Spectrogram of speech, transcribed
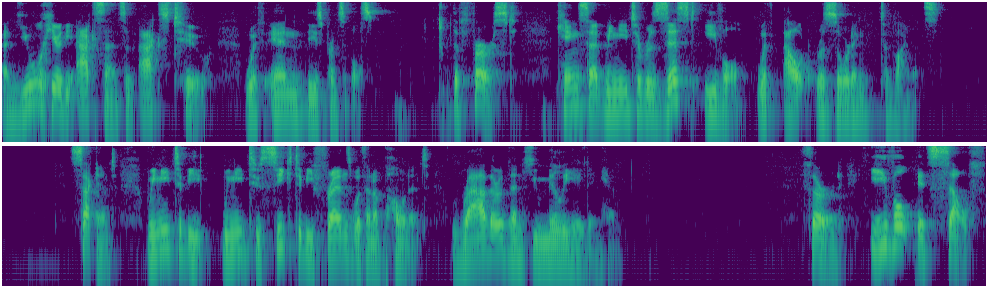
and you will hear the accents of Acts 2 within these principles. The first, King said, we need to resist evil without resorting to violence. Second, we need to be we need to seek to be friends with an opponent rather than humiliating him. Third, evil itself,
